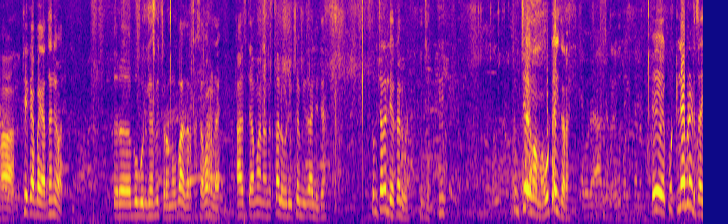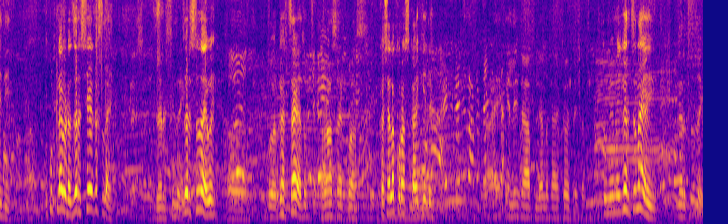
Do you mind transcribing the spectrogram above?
हां. ठीक आहे भैया धन्यवाद. तर अं, बघून घ्या मित्रांनो बाजार कसा भरलाय. आज त्या मानानं कालवडी कमी झाली त्या. तुमच्याकडली आहे कालवड? ही? तुमचे आहे मामा उठाई जरा. ए कुठल्या ब्रेडचा आहे ती? ती कुठल्या ब्रेड जर्सी आहे कसला आहे? जर्सी जर्सीच आहे वय बर घरचा आहे का तुमच्या क्रॉस आहे क्रॉस. कशाला क्रॉस? काय केले? काय केले का आपल्याला काय कळतंय का? तुम्ही मग घरचं नाही. आहे घरचंच आहे.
